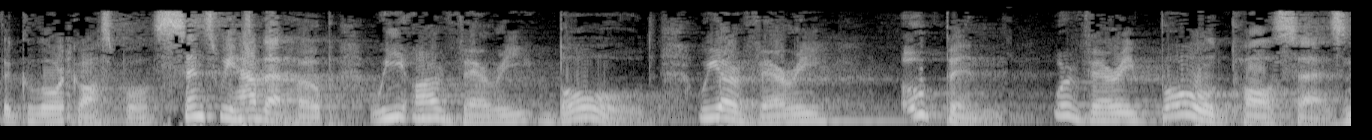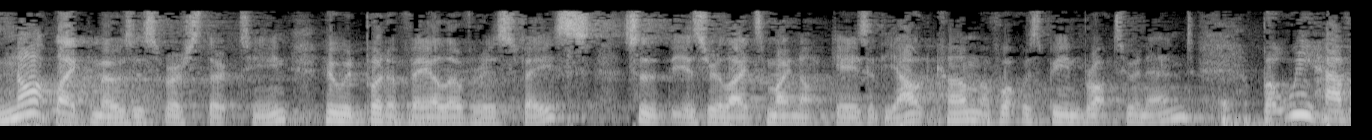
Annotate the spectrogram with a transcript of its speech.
the glory gospel. Since we have that hope, we are very bold. We are very open we're very bold, Paul says. Not like Moses, verse 13, who would put a veil over his face so that the Israelites might not gaze at the outcome of what was being brought to an end. But we have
